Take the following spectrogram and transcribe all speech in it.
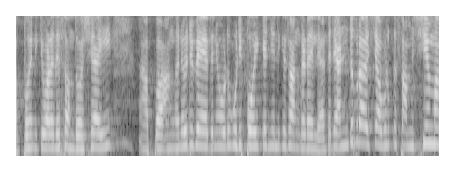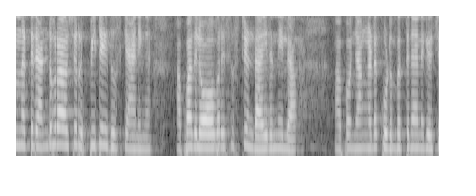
അപ്പോൾ എനിക്ക് വളരെ സന്തോഷമായി. അപ്പോൾ അങ്ങനെ ഒരു വേദനയോട് കൂടി പോയി കഴിഞ്ഞാൽ എനിക്ക് സങ്കടമില്ല. രണ്ട് പ്രാവശ്യം അവൾക്ക് സംശയം വന്നിട്ട് രണ്ട് പ്രാവശ്യം റിപ്പീറ്റ് ചെയ്തു സ്കാനിങ്. അപ്പോൾ അതിൽ ഓവർ റിസിസ്റ്റ് ഉണ്ടായിരുന്നില്ല. അപ്പോൾ ഞങ്ങളുടെ കുടുംബത്തിനെ അനുകരിച്ച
